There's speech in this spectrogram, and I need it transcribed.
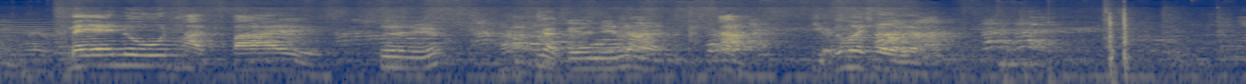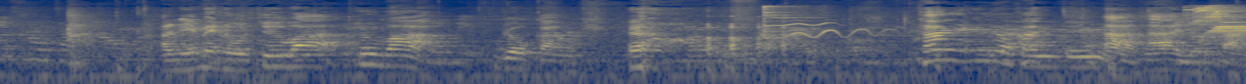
อืมเมนูถัดไป คืออันนี้อยากกินอันนี้หน่อยอะหยิบขึ้นมาโชว์เลยครับ อันนี้เมนูชื่อว่า ชื่อว่าโยกังถ้าอันนี้โยกังจริง อ่าใช่โยกัง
